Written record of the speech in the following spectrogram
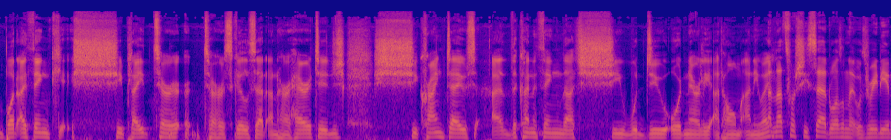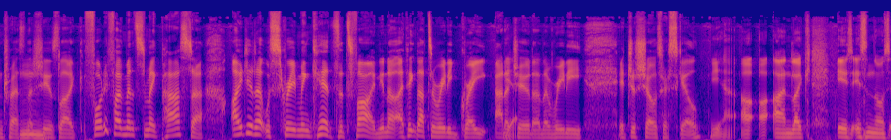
but I think she played to her, to her skill set and her heritage. She cranked out uh, the kind of thing that she would do ordinarily at home anyway. and that's what she said, wasn't it? It was really interesting Mm. that she was like, 45 minutes to make pasta. I do that with screaming kids. It's fine. You know, I think that's a really great attitude and a really, it just shows her skill. Yeah, uh, uh, and like it isn't the most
